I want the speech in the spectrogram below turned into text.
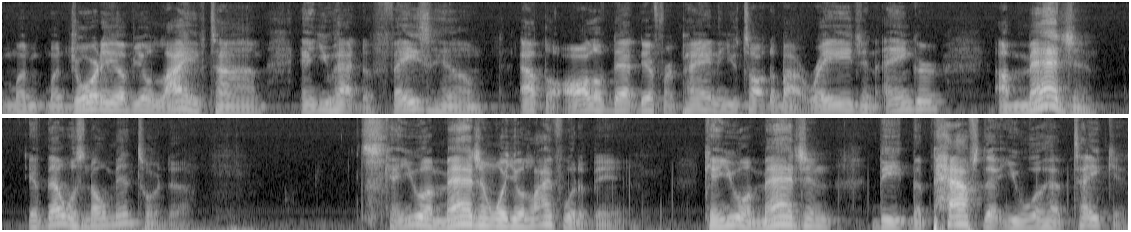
majority of your lifetime, and you had to face him after all of that different pain, and you talked about rage and anger. Imagine if there was no mentor there. Can you imagine what your life would have been? Can you imagine the the paths that you will have taken?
